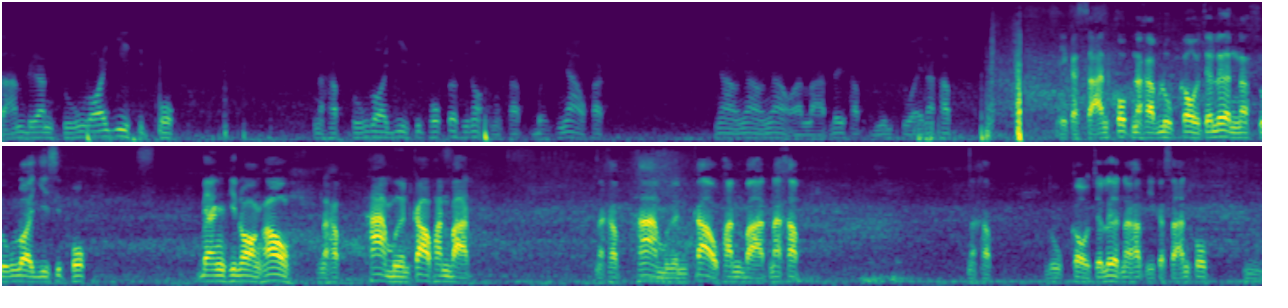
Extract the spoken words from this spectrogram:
สามเดือนสูงร้อยยี่สิบหก นะครับสูงร้อยยี่สิบหกก็พี่น้องนะครับ เบิกเงาครับเงาเงาเงาอาลาดเลยครับยืนสวยนะครับ เอกสารครบนะครับ ลูกเก่าจะเจริญนนะสูงร้อยยี่สิบหกแบ่งพี่น้องเข้านะครับห้าหมื่นเก้าพันบาทนะครับห้าหมื่นเก้าพันบาทนะครับนะครับ ลูกเก่าจะเจริญนนะครับ เอกสารครบอืม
